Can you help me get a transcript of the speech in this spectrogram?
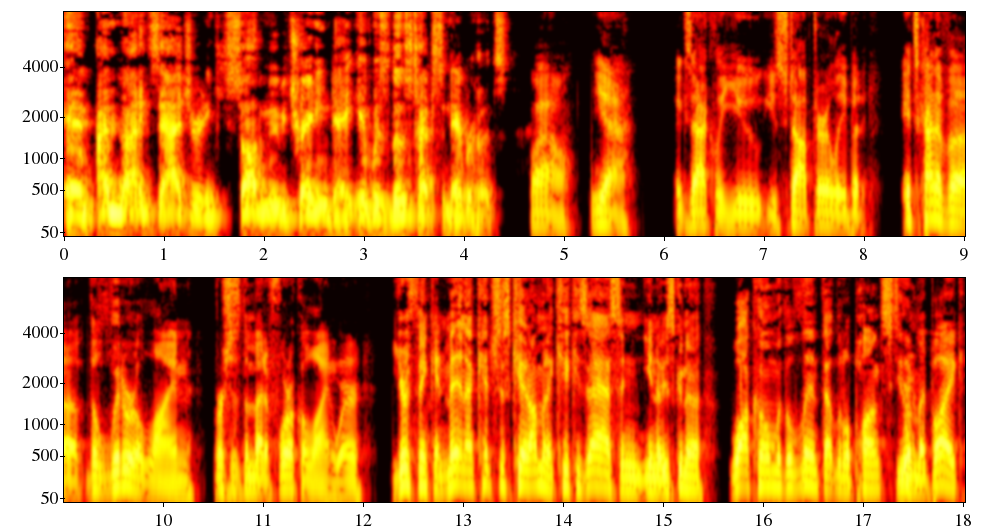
And I'm not exaggerating. If you saw the movie Training Day, it was those types of neighborhoods. Wow. Yeah exactly. You you stopped early, but it's kind of a the literal line versus the metaphorical line where you're thinking, man, I catch this kid, I'm gonna kick his ass, and you know he's gonna walk home with a limp, that little punk stealing yep. my bike,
